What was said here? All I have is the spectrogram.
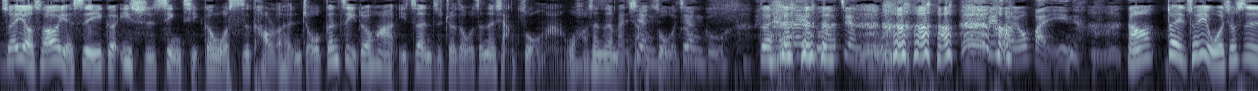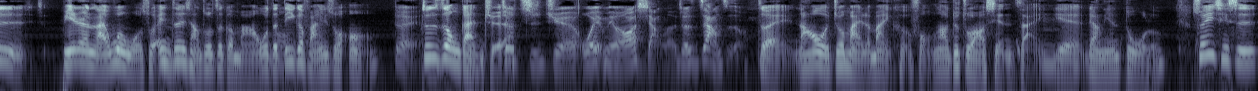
所以有时候也是一个一时兴起，跟我思考了很久，我跟自己对话一阵子，觉得我真的想做嘛，我好像真的蛮想做的。见骨，对，见骨，非常有反应。然后对，所以我就是别人来问我说：“哎，你真的想做这个吗？”我的第一个反应说：“嗯，对，就是这种感觉，就直觉，我也没有要想了，就是这样子。”对，然后我就买了麦克风，然后就做到现在也两年多了，所以其实。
